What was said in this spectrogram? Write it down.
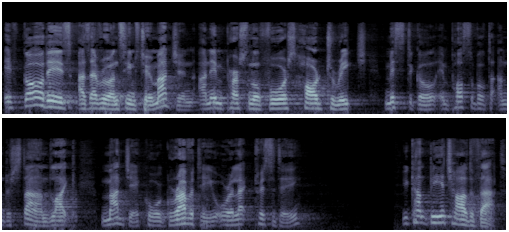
if God is, as everyone seems to imagine, an impersonal force, hard to reach, mystical, impossible to understand, like magic or gravity or electricity, you can't be a child of that.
